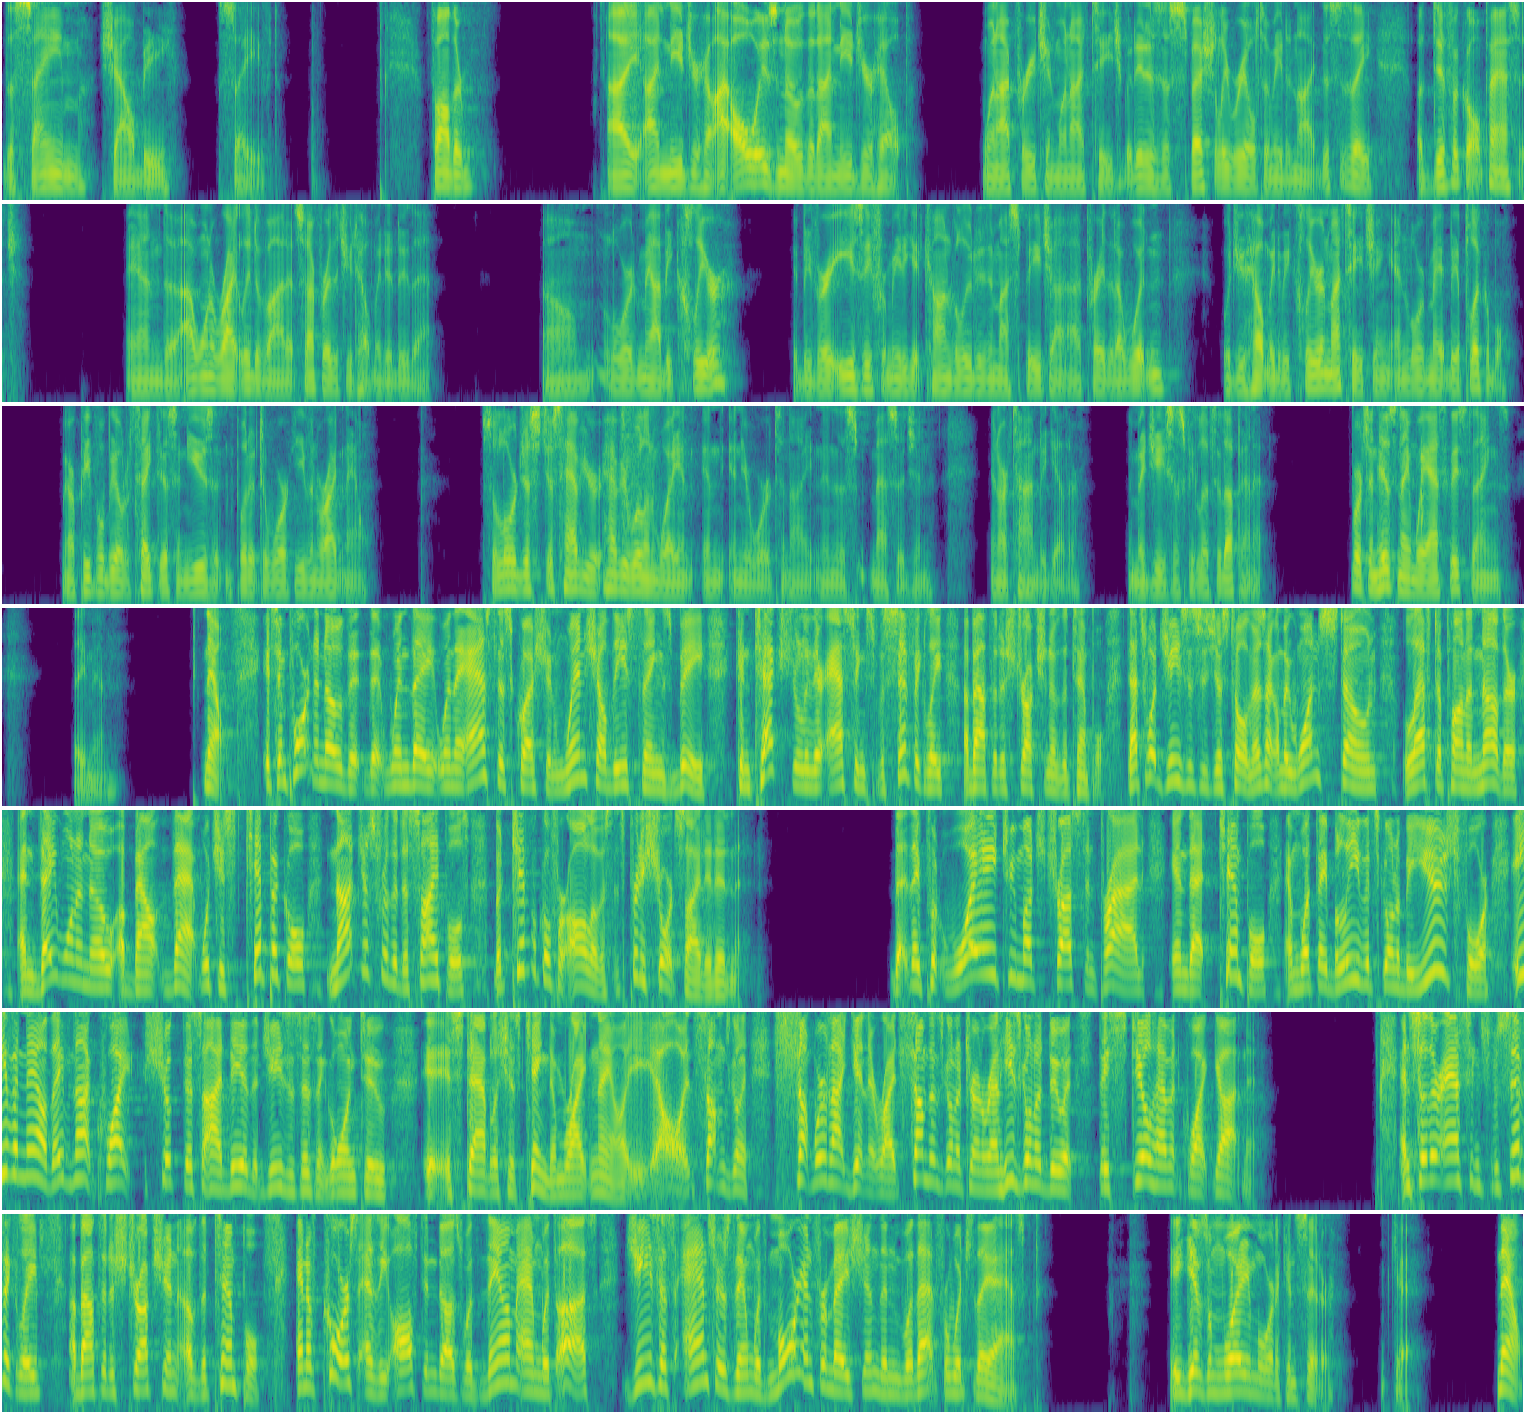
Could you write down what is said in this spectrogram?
the same shall be saved. Father, I, I need your help. I always know that I need your help when I preach and when I teach, but it is especially real to me tonight. This is a, a difficult passage, and uh, I want to rightly divide it, so I pray that you'd help me to do that. Um, Lord, may I be clear. It'd be very easy for me to get convoluted in my speech. I, I pray that I wouldn't. Would you help me to be clear in my teaching, and Lord, may it be applicable. May our people be able to take this and use it and put it to work even right now. So, Lord, just, just have your have your will and way in, in, in your word tonight and in this message and in our time together. And may Jesus be lifted up in it. For it's in his name we ask these things. Amen. Now, it's important to know that, that when, they, when they ask this question, when shall these things be? Contextually, they're asking specifically about the destruction of the temple. That's what Jesus has just told them. There's not going to be one stone left upon another, and they want to know about that, which is typical, not just for the disciples, but typical for all of us. It's pretty short sighted, isn't it? They put way too much trust and pride in that temple and what they believe it's going to be used for. Even now, they've not quite shook this idea that Jesus isn't going to establish his kingdom right now. Oh, something's going to, some, we're not getting it right. Something's going to turn around. He's going to do it. They still haven't quite gotten it. And so they're asking specifically about the destruction of the temple. And of course, as he often does with them and with us, Jesus answers them with more information than with that for which they asked. He gives them way more to consider. Okay. Now,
